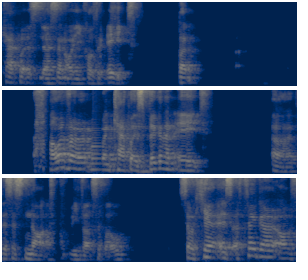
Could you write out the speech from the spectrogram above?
kappa is less than or equal to eight. But however, when kappa is bigger than eight, uh, this is not reversible. So here is a figure of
